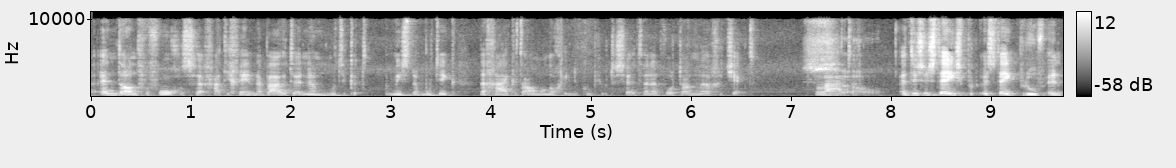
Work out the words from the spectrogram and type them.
Eh, en dan vervolgens eh, gaat diegene naar buiten. En dan moet ik het, tenminste dan moet ik, dan ga ik het allemaal nog in de computer zetten. En het wordt dan eh, gecheckt. Later. Zo. Het is een, steeks, een steekproef. En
